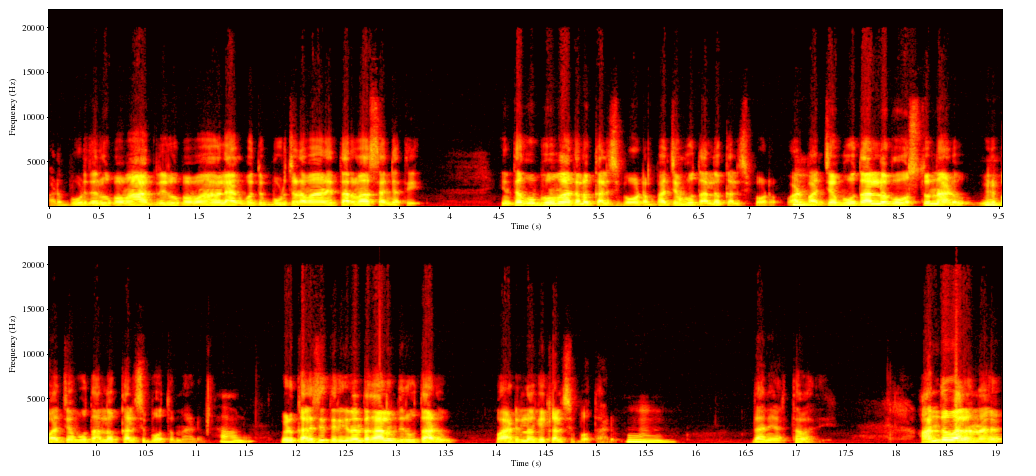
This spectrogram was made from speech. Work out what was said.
వాడు బూడిద రూపమా అగ్ని రూపమా లేకపోతే బూడ్చడమా అనేది తర్వాత సంగతి. ఇంతకు భూమాతలో కలిసిపోవటం పంచభూతాల్లో కలిసిపోవడం వాడు. పంచభూతాల్లోకి వస్తున్నాడు వీడు. పంచభూతాల్లో కలిసిపోతున్నాడు. వీడు కలిసి తిరిగినంత కాలం తిరుగుతాడు వాటిలోకి కలిసిపోతాడు. దాని అర్థం అది. అందువలన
